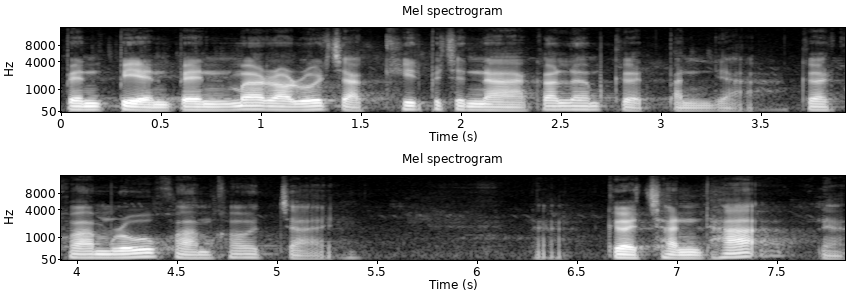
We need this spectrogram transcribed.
เป็นเปลี่ยนเป็นเมื่อเรารู้จักคิดพิจารณาก็เริ่มเกิดปัญญา เกิดความรู้ความเข้าใจนะเกิดฉันทะนะ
